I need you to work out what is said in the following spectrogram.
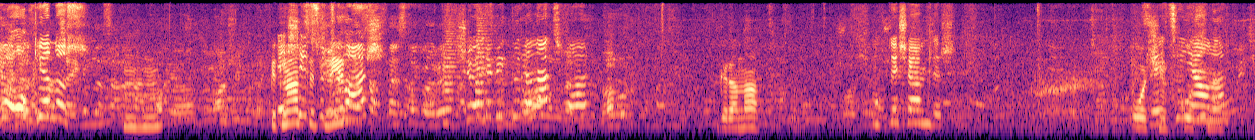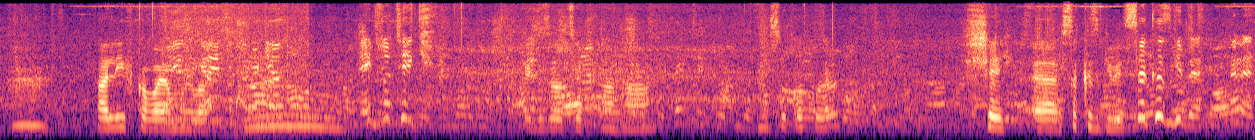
Bu okyanus. Hı hı. Eşek 15 sütü lira. var. Şöyle bir granat var. Гранат. Muhteşemdir. Очень вкусно. Оливковое мыло. Egzotik. Экзотик. Ага. Nasıl kokuyor? Şey, e, sakız gibi. Sakız gibi. Evet.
